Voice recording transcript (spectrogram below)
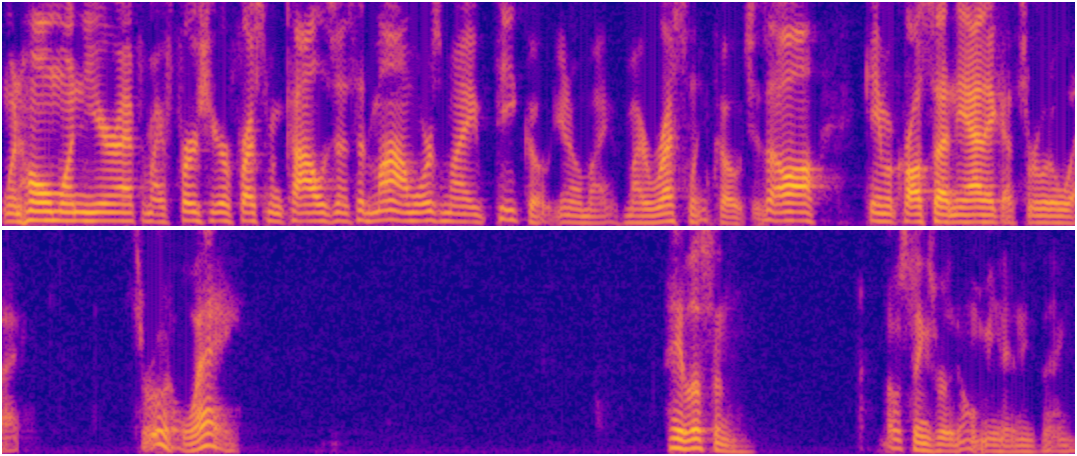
went home one year after my first year of freshman college and I said, Mom, where's my pea coat? You know, my, my wrestling coat. She said, Oh, came across that in the attic. I threw it away. Threw it away. Hey, listen, those things really don't mean anything.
